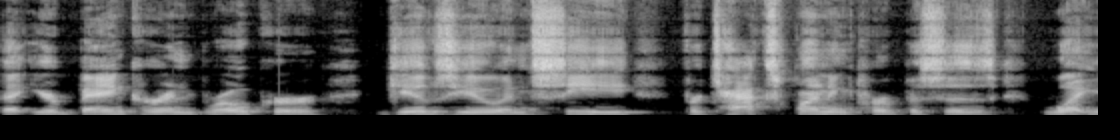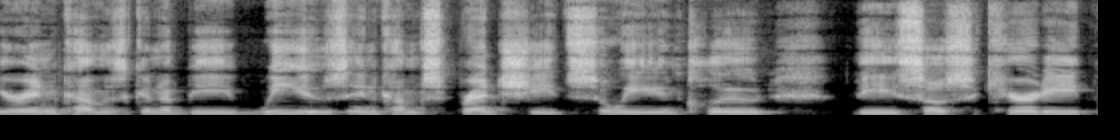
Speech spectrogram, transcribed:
that your banker and broker gives you and see for tax planning purposes what your income is going to be. We use income spreadsheets, so we include the Social Security,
